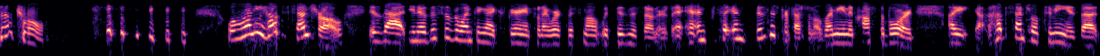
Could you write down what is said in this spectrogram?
Central? well, Honey Hub Central is that you know this is the one thing I experience when I work with small with business owners and and, and business professionals. I mean, across the board. I Hub Central to me is that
